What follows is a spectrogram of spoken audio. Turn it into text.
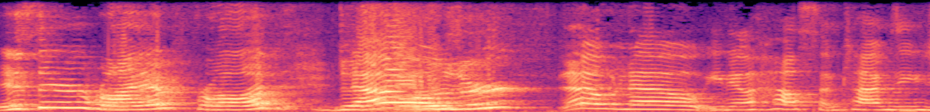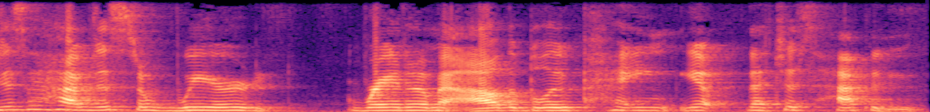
is there a wire fraud disclosure? No, no. You know how sometimes you just have just a weird, random, out of the blue pain? Yep, that just happened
